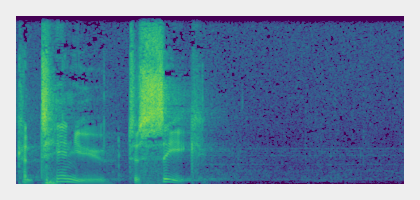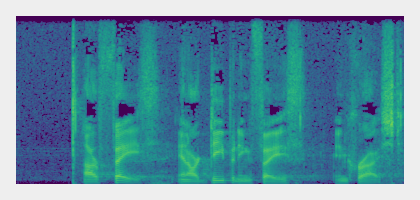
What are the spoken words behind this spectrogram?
continue to seek our faith and our deepening faith in Christ.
